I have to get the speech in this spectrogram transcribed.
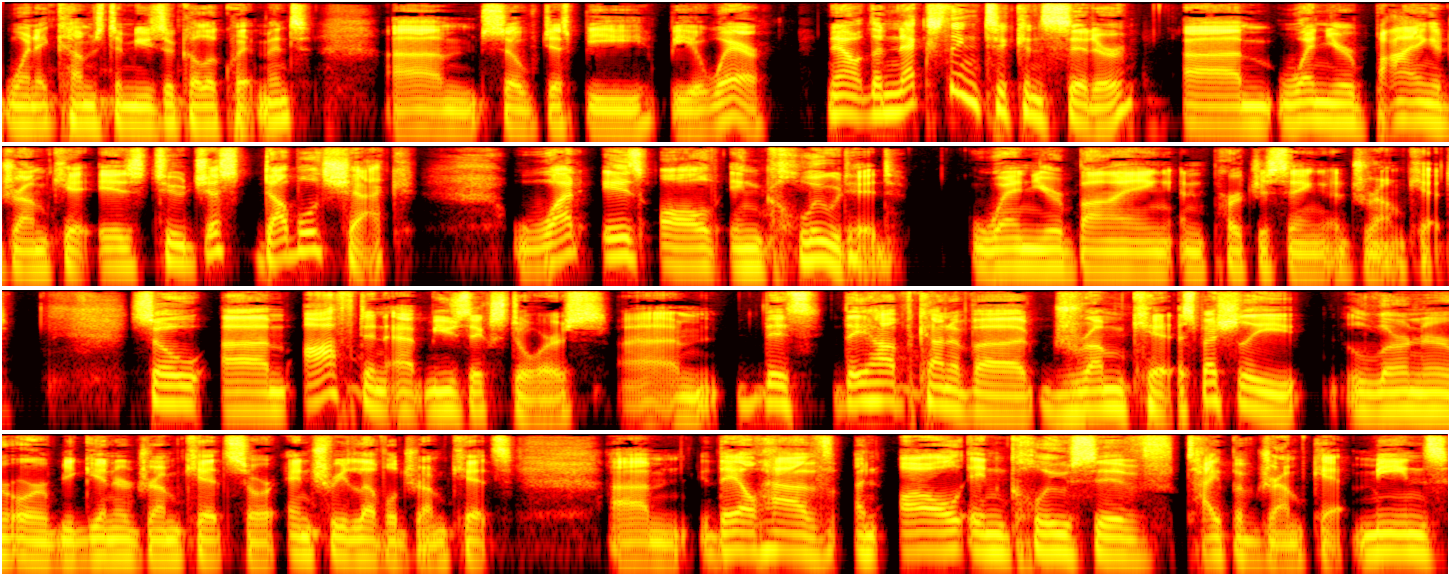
when it comes to musical equipment. Um, so just be be aware. Now, the next thing to consider um, when you're buying a drum kit is to just double check what is all included when you're buying and purchasing a drum kit. So um, often at music stores, um, this they have kind of a drum kit, especially learner or beginner drum kits or entry level drum kits. Um, they'll have an all inclusive type of drum kit, means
